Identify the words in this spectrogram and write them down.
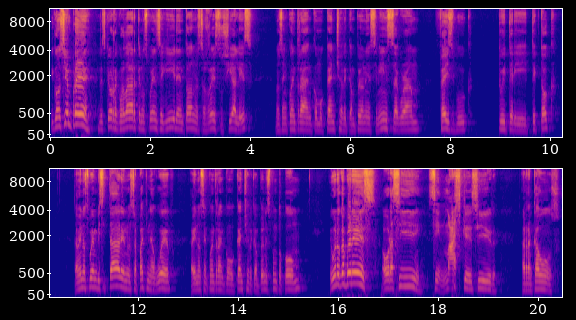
Y como siempre, les quiero recordar que nos pueden seguir en todas nuestras redes sociales. Nos encuentran como Cancha de Campeones en Instagram, Facebook, Twitter y TikTok. También nos pueden visitar en nuestra página web. Ahí nos encuentran como canchadecampeones.com. Y bueno, campeones, ahora sí, sin más que decir, arrancamos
